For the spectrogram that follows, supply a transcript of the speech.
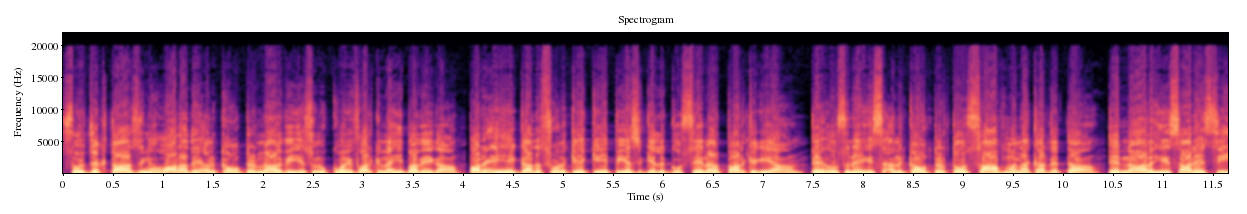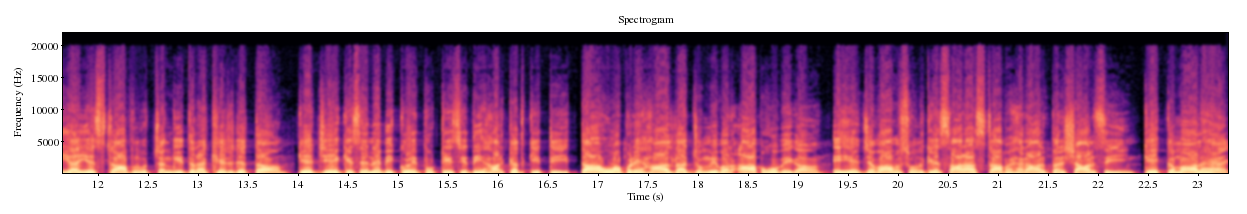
ਸੋ ਜਗਤਾਰ ਸਿੰਘ ਹਵਾਰਾ ਦੇ ਐਨਕਾਊਂਟਰ ਨਾਲ ਵੀ ਇਸ ਨੂੰ ਕੋਈ ਫ਼ਰਕ ਨਹੀਂ ਪਵੇਗਾ। ਪਰ ਇਹ ਗੱਲ ਸੁਣ ਕੇ ਕੇਪੀਐਸ ਗਿੱਲ ਗੁੱਸੇ ਨਾਲ ਭੜਕ ਗਿਆ ਤੇ ਉਸਨੇ ਇਸ ਐਨਕਾਊਂਟਰ ਤੋਂ ਸਾਫ਼ ਮਨਾ ਕਰ ਦਿੱਤਾ ਤੇ ਨਾਲ ਹੀ ਸਾਰੇ ਸੀਆਈਏ ਸਟਾਫ ਨੂੰ ਚੰਗੀ ਤਰ੍ਹਾਂ ਖਿੱਚ ਦਿੱਤਾ ਕਿ ਜੇ ਕਿਸੇ ਨੇ ਵੀ ਕੋਈ ਪੁੱਠੀ ਸਿੱਧੀ ਹਰਕਤ ਕੀਤੀ, ਤਾਂ ਉਹ ਆਪਣੇ ਹਾਲ ਦਾ ਜ਼ਿੰਮੇਵਾਰ ਆਪ ਹੋਵੇਗਾ। ਇਹ ਜਵਾਬ ਸੁਣ ਕੇ ਸਾਰਾ ਸਟਾਫ ਹੈਰਾਨ ਪਰੇਸ਼ਾਨ ਸੀ ਕਿ ਕਮਾਲ ਹੈ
